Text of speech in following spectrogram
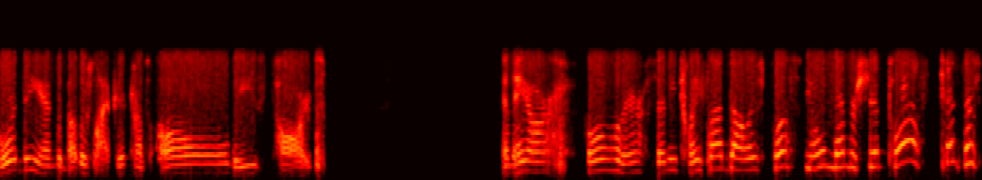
Toward the end of Butler's life, here comes all these tards. And they are oh, they're sending twenty five dollars plus you know membership plus ten first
